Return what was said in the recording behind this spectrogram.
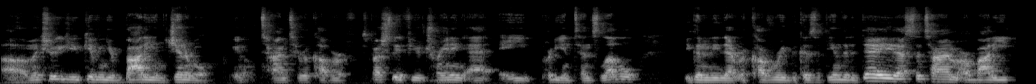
Uh, make sure you're giving your body in general, you know, time to recover. Especially if you're training at a pretty intense level, you're going to need that recovery because at the end of the day, that's the time our body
